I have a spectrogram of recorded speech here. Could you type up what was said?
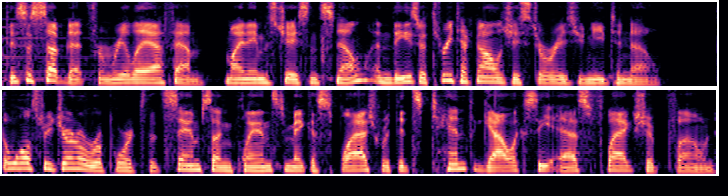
This is Subnet from Relay FM. My name is Jason Snell, and these are three technology stories you need to know. The Wall Street Journal reports that Samsung plans to make a splash with its 10th Galaxy S flagship phone.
